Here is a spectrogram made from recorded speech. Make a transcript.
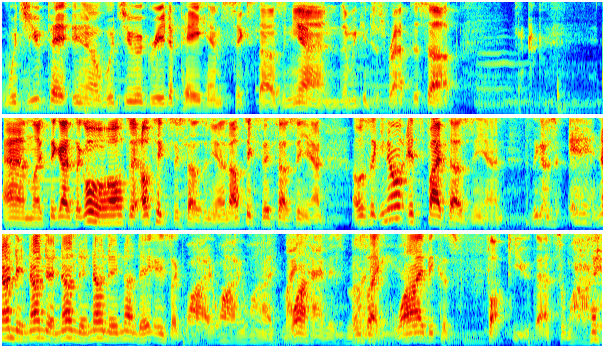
would you pay? You know, would you agree to pay him six thousand yen? Then we can just wrap this up. And like the guy's like, oh, I'll, ta- I'll take six thousand yen. I'll take six thousand yen. I was like, you know what? It's five thousand yen. The guy's like, eh, nande, nande, nande, nande, nande. He's like, why, why, why? My why? time is money. I was like, why? Because fuck you. That's why.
